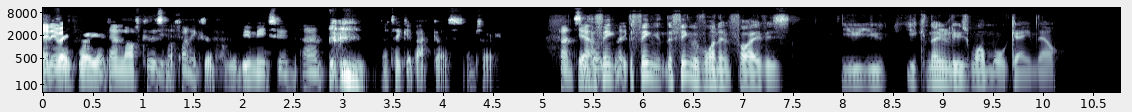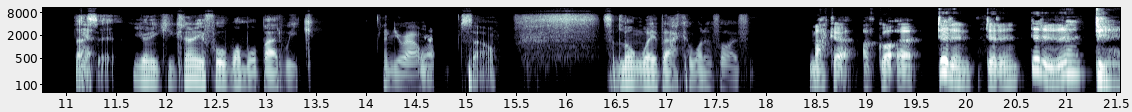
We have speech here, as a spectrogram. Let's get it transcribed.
anyway, sorry, yeah, don't laugh because it's not funny because it'll probably be me soon. Um, I'll take it back, guys. I'm sorry. Fancy Yeah, I think the thing the thing with one in five is you you you can only lose one more game now. Yeah. That's it. You only you can only afford one more bad week, and you're out. Yeah. So it's a long way back at one in five. Macca, I've got a dun dun dun dun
